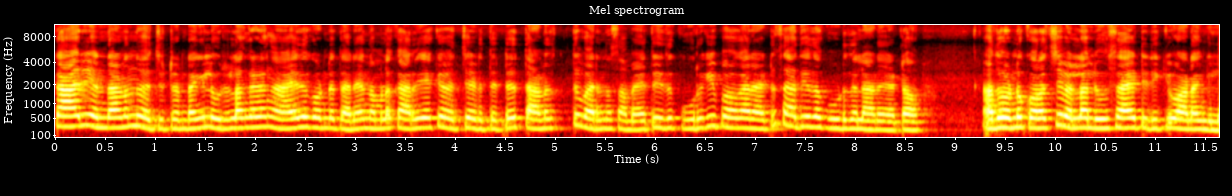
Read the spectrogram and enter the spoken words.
കാര്യം എന്താണെന്ന് വെച്ചിട്ടുണ്ടെങ്കിൽ ഉരുളൻകിഴങ്ങ് ആയതുകൊണ്ട് തന്നെ നമ്മൾ കറിയൊക്കെ വെച്ചെടുത്തിട്ട് തണുത്ത് വരുന്ന സമയത്ത് ഇത് കുറുകി പോകാനായിട്ട് സാധ്യത കൂടുതലാണ് കേട്ടോ. അതുകൊണ്ട് കുറച്ച് വെള്ളം ലൂസായിട്ടിരിക്കുവാണെങ്കിൽ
